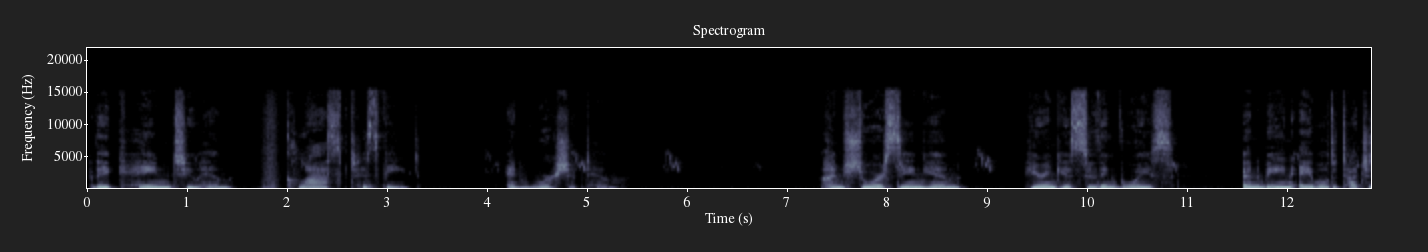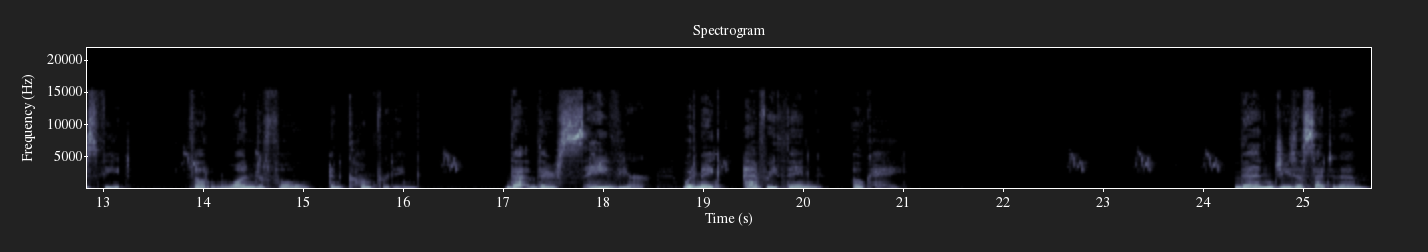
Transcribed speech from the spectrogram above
They came to him, clasped his feet, and worshiped him. I'm sure seeing him, hearing his soothing voice, and being able to touch his feet felt wonderful and comforting. That their Savior would make everything okay. Then Jesus said to them,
